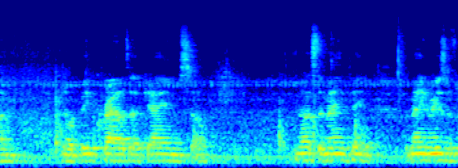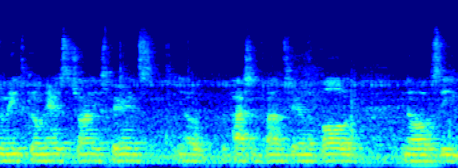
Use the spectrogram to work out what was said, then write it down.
and you know, big crowds at games. So you know, that's the main thing. The main reason for me to come here is to try and experience, you know, the passion fans here in Nepal, and you know, obviously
